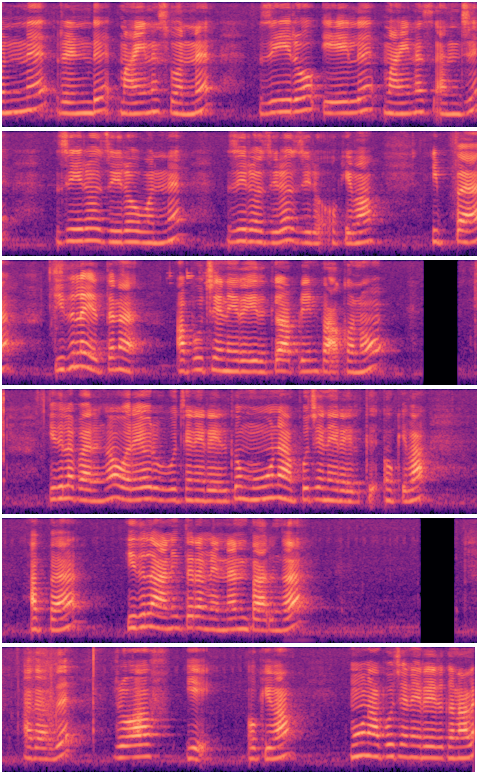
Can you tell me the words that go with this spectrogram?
ஒன்று ரெண்டு மைனஸ் ஒன்று ஜீரோ ஏழு மைனஸ் அஞ்சு ஜீரோ ஜீரோ ஒன்று ஜீரோ ஜீரோ ஜீரோ ஓகேவா இப்போ இதில் எத்தனை அப்பூச்சை நிறை இருக்குது அப்படின்னு பார்க்கணும். இதில் பாருங்கள் ஒரே ஒரு பூஜை நிறை இருக்குது மூணு அப்பூச்சை நிறை இருக்குது ஓகேவா? அப்போ இதில் அணித்தரம் என்னன்னு பாருங்கள் அதாவது ரோ ஆஃப் ஏ ஓகேவா? மூணு அப்பூச்சை நிறை இருக்கனால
